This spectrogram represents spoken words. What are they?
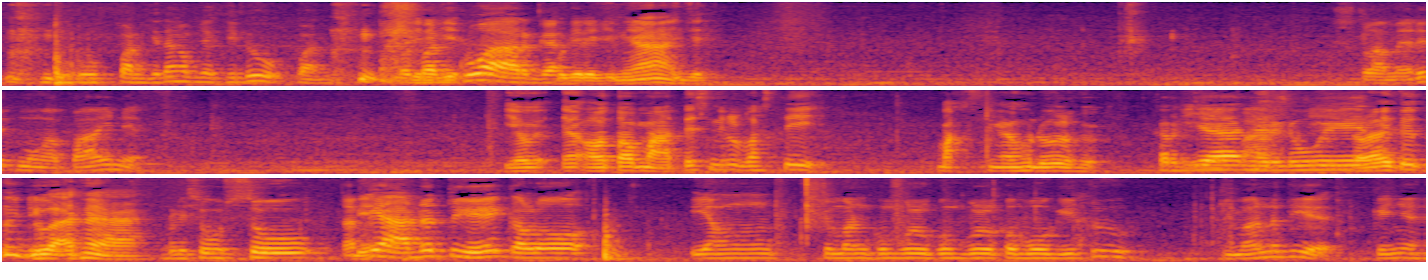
Kehidupan kita nggak punya kehidupan beban keluarga Begini gini aja. Setelah merit mau ngapain ya? Ya, ya otomatis nih lu pasti maksimal dulu. kerja Iya, nyari duit Kalau itu tujuannya. beli susu Tapi Dia- ada tuh ya kalau yang cuman kumpul-kumpul kebo gitu gimana tuh ya kayaknya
